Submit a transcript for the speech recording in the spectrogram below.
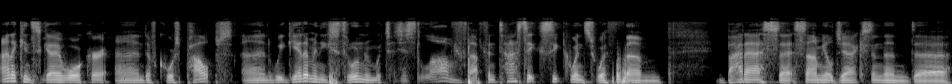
Anakin Skywalker, and of course Palps. And we get him in his throne room, which I just love. That fantastic sequence with um, badass uh, Samuel Jackson and uh,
